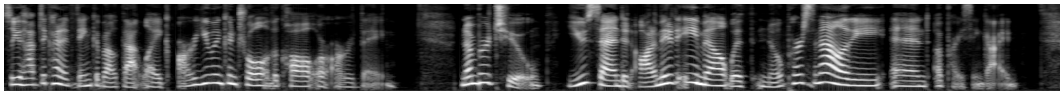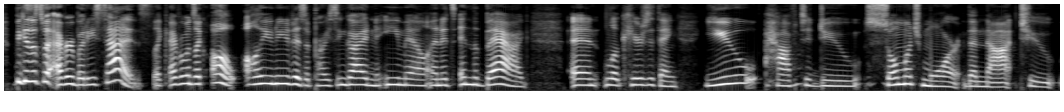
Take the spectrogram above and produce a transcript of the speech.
So you have to kind of think about that like are you in control of the call or are they? Number two, you send an automated email with no personality and a pricing guide because that's what everybody says. Like everyone's like, "Oh, all you need is a pricing guide and an email and it's in the bag." And look, here's the thing. You have to do so much more than that to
